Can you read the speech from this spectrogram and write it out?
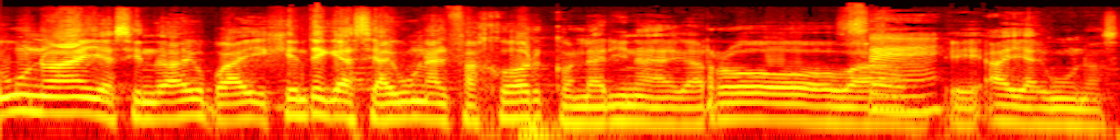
alguno hay haciendo algo, porque hay gente que hace algún alfajor con la harina de garroba, eh, hay algunos.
